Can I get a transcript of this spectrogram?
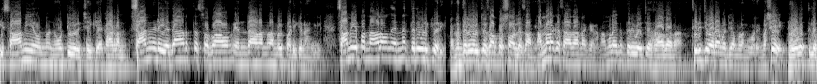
ഈ സ്വാമിയെ ഒന്ന് നോട്ട് ചെയ്ത് വെച്ചേക്കുക. കാരണം സ്വാമിയുടെ യഥാർത്ഥ സ്വഭാവം എന്താണെന്ന് നമ്മൾ പഠിക്കണമെങ്കിൽ സ്വാമി ഇപ്പൊ നാളെ ഒന്ന് എന്നെ തെറി വിളിക്കുമായിരിക്കും. എന്നെ തെറി വിളിച്ച പ്രശ്നമല്ല സ്വാമി. നമ്മളൊക്കെ സാധാരണക്കാരാണ്. നമ്മളൊക്കെ തെറി വിളിച്ച സാധാരണ തിരിച്ചു പറയാൻ പറ്റി നമ്മളങ്ങ് പറയും. പക്ഷേ ലോകത്തിലെ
